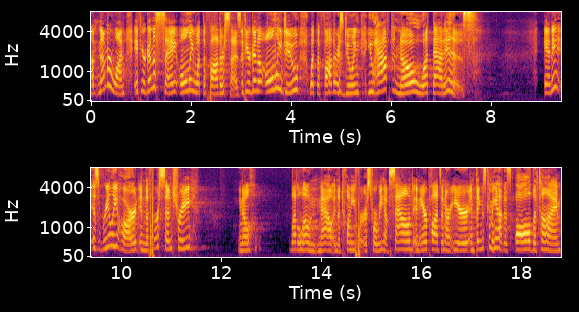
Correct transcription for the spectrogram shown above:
Um, number one, if you're going to say only what the Father says, if you're going to only do what the Father is doing, you have to know what that is. And it is really hard in the first century, you know, let alone now in the 21st, where we have sound and AirPods in our ear and things coming at us all the time,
